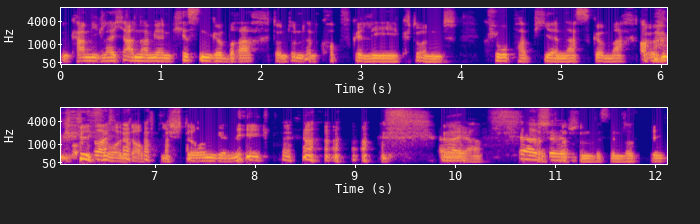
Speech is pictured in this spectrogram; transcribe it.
Dann kamen die gleich an, haben mir ein Kissen gebracht und unter den Kopf gelegt und Klopapier nass gemacht oh, irgendwie oh so und auf die Stirn gelegt. naja, ja, das schön. war schon ein bisschen lustig.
